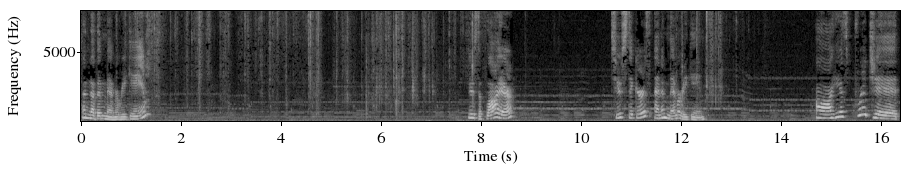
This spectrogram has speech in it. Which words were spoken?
Another memory game. Here's the flyer, two stickers, and a memory game. Aw, here's Bridget.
